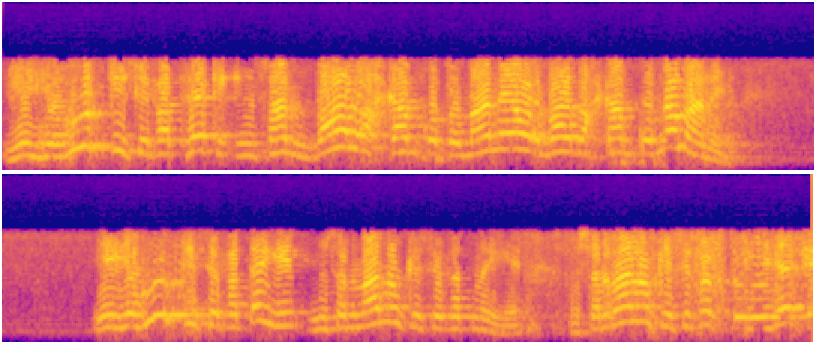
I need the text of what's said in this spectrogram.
یہ یہود کی صفت ہے کہ انسان بعض احکام کو تو مانے اور بعض احکام کو نہ مانے۔ یہ یہود کی صفت ہے، یہ مسلمانوں کی صفت نہیں ہے۔ مسلمانوں کی صفت تو یہ ہے کہ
